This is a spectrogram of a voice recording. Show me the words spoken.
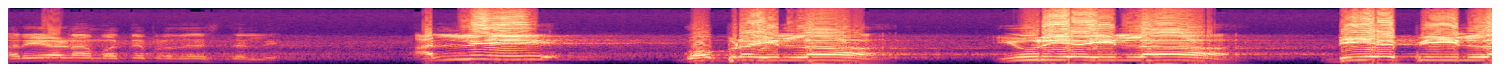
ಹರಿಯಾಣ ಮಧ್ಯಪ್ರದೇಶದಲ್ಲಿ. ಅಲ್ಲಿ ಗೊಬ್ಬರ ಇಲ್ಲ. ಯೂರಿಯಾ ಇಲ್ಲ ಡಿ ಎ ಪಿ ಇಲ್ಲ.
